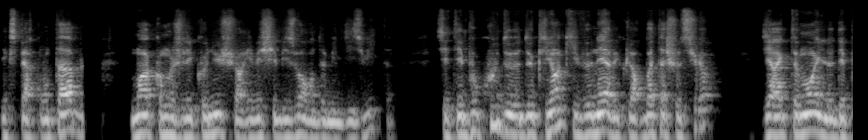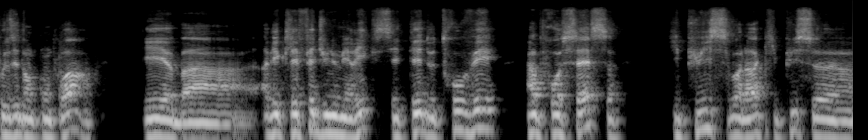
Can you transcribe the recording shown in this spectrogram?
d'experts comptables, moi, comme je l'ai connu, je suis arrivé chez Bisoir en 2018. C'était beaucoup de, clients qui venaient avec leur boîte à chaussures directement, il le déposait dans le comptoir. Et euh, bah, avec l'effet du numérique, c'était de trouver un process qui puisse, voilà, qui puisse euh,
